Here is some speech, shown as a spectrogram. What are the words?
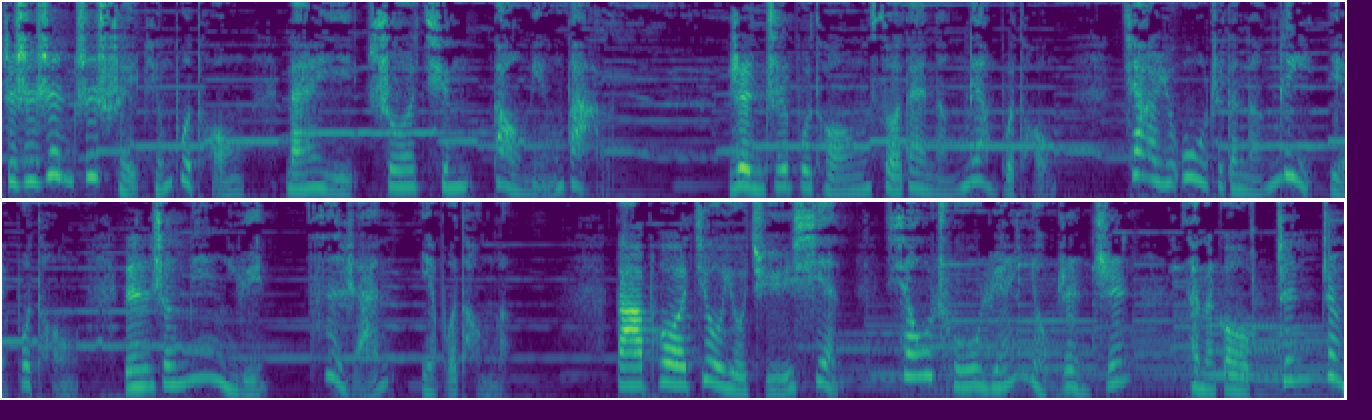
只是认知水平不同，难以说清道明罢了。认知不同，所带能量不同，驾驭物质的能力也不同，人生命运自然也不同了。打破旧有局限，消除原有认知，才能够真正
